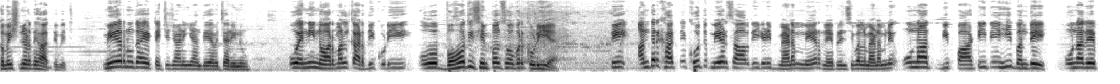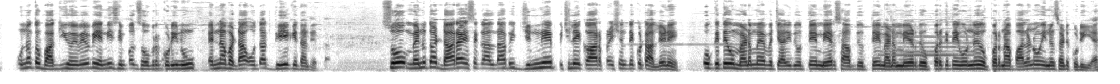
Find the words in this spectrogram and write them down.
ਕਮਿਸ਼ਨਰ ਦੇ ਹੱਥ ਦੇ ਵਿੱਚ। ਮੇਅਰ ਨੂੰ ਤਾਂ ਇਹ ਟਿੱਚ ਜਾਣੀ ਜਾਂਦੇ ਆ ਵਿਚਾਰੀ ਨੂੰ। ਉਹ ਇੰਨੀ ਨਾਰਮਲ ਘਰ ਦੀ ਕੁੜੀ, ਉਹ ਬਹੁਤ ਹੀ ਸਿੰਪਲ ਸੋਬਰ ਕੁੜੀ ਹੈ। ਤੇ ਅੰਦਰ ਖਾਤੇ ਖੁਦ ਮੇਅਰ ਸਾਹਿਬ ਦੀ ਜਿਹੜੀ ਮੈਡਮ, ਮੇਅਰ ਨੇ ਪ੍ਰਿੰਸੀਪਲ ਮੈਡਮ ਨੇ, ਉਹਨਾਂ ਦੀ ਪਾਰਟੀ ਦੇ ਹੀ ਬੰਦੇ ਉਹਨਾਂ ਦੇ, ਉਹਨਾਂ ਤੋਂ ਬਾਗੀ ਹੋਏ ਵੇ ਵੀ ਇੰਨੀ ਸਿੰਪਲ ਸੋਬਰ ਕੁੜੀ ਨੂੰ ਇੰਨਾ ਵੱਡਾ ਉਹਦਾ ਦੇ ਕਿਦਾਂ ਦਿੱਤਾ। ਸੋ ਮੈਨੂੰ ਤਾਂ ਡਰ ਹੈ ਇਸ ਗੱਲ ਦਾ ਵੀ ਜਿੰਨੇ ਪਿਛਲੇ ਕਾਰਪੋਰੇਸ਼ਨ ਦੇ ਘੁਟਾਲੇ ਨੇ, ਉਹ ਕਿਤੇ ਉਹ ਮੈਡਮ ਹੈ ਵਿਚਾਰੀ ਦੇ ਉੱਤੇ, ਮੇਅਰ ਸਾਹਿਬ ਦੇ ਉੱਤੇ, ਮੈਡਮ ਮੇਅਰ ਦੇ ਉੱਪਰ ਕਿਤੇ ਉਹਨੇ ਉੱਪਰ ਨਾ ਪਾਲਣ, ਉਹ ਇਨੋਸੈਂਟ ਕੁੜੀ ਹੈ।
